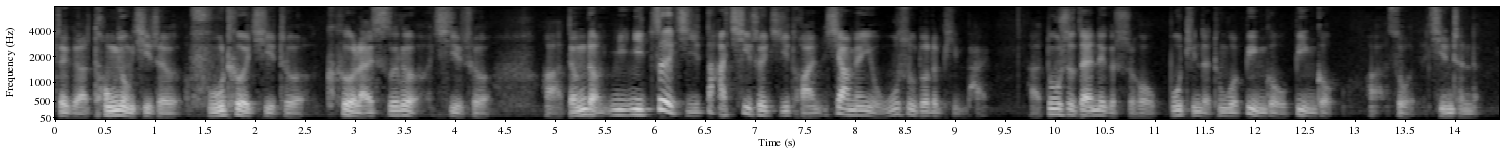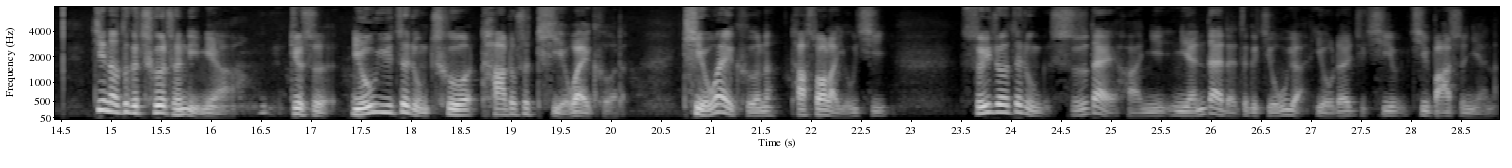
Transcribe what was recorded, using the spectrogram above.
这个通用汽车、福特汽车、克莱斯勒汽车，啊，等等，你你这几大汽车集团下面有无数多的品牌，啊，都是在那个时候不停的通过并购、并购啊所形成的。进到这个车城里面啊，就是由于这种车它都是铁外壳的，铁外壳呢，它刷了油漆，随着这种时代哈，你年代的这个久远，有的就七七八十年了，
